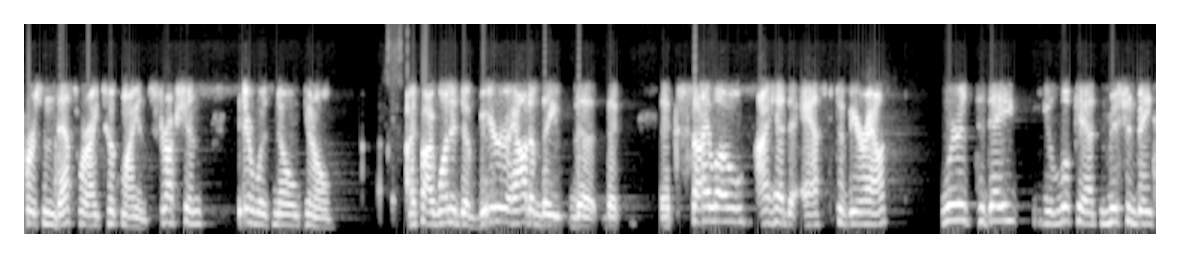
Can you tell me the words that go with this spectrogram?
person, that's where I took my instructions. There was no, you know, if I wanted to veer out of the, the, the, the silo, I had to ask to veer out. Whereas today, you look at mission based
